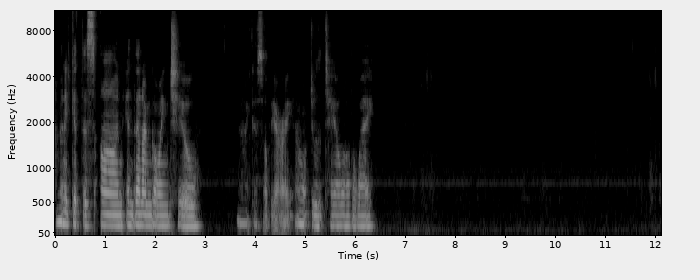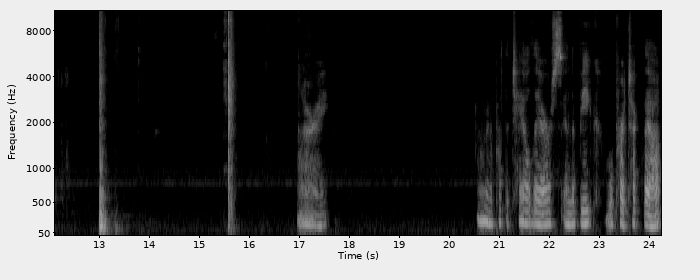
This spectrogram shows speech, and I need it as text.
I'm going to get this on and then I'm going to I guess I'll be all right. I won't do the tail all the way. All right. I'm going to put the tail there and the beak will protect that.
